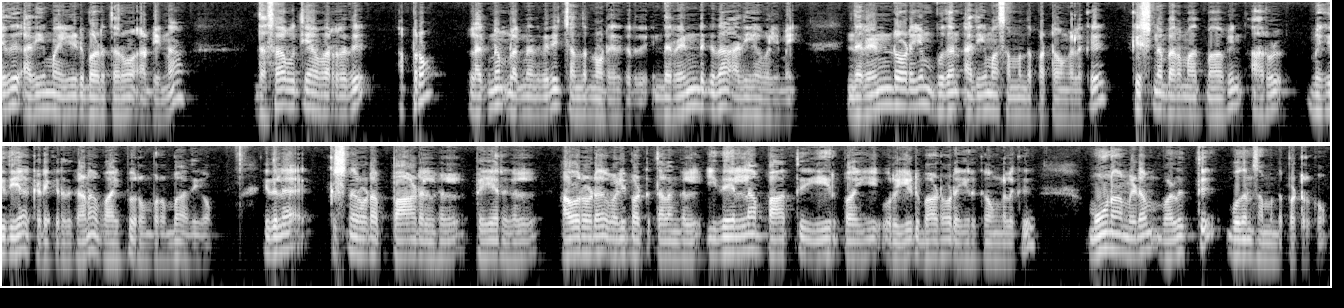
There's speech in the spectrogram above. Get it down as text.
எது அதிகமாக ஈடுபாடு தரும் அப்படின்னா தசாபுத்தியாக வர்றது அப்புறம் லக்னம் லக்னாதிபதி சந்திரனோட இருக்கிறது. இந்த ரெண்டுக்கு தான் அதிக வலிமை. இந்த ரெண்டோடையும் புதன் அதிகமாக சம்மந்தப்பட்டவங்களுக்கு கிருஷ்ண பரமாத்மாவின் அருள் மிகுதியாக கிடைக்கிறதுக்கான வாய்ப்பு ரொம்ப ரொம்ப அதிகம். இதில் கிருஷ்ணரோட பாடல்கள் பெயர்கள் அவரோட வழிபாட்டு தலங்கள் இதையெல்லாம் பார்த்து ஈர்ப்பாகி ஒரு ஈடுபாடோடு இருக்கவங்களுக்கு மூணாம் இடம் வலுத்து புதன் சம்மந்தப்பட்டிருக்கும்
